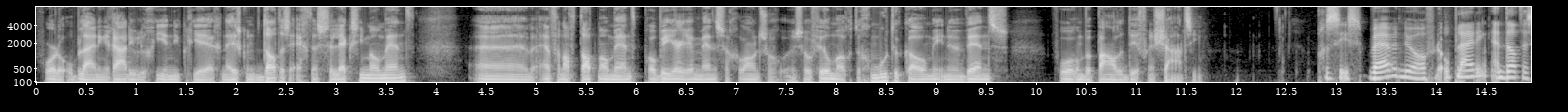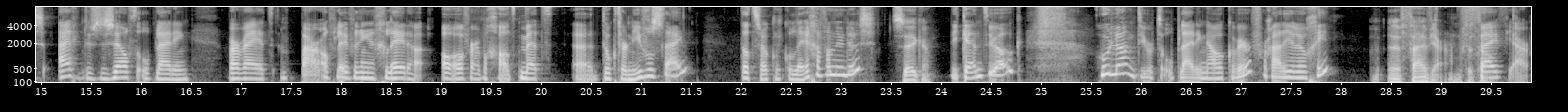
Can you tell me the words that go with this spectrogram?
voor de opleiding radiologie en nucleaire geneeskunde. Dat is echt een selectiemoment. Uh, en vanaf dat moment probeer je mensen gewoon zo, zoveel mogelijk tegemoet te komen in hun wens voor een bepaalde differentiatie. Precies. We hebben het nu over de opleiding. En dat is eigenlijk dus dezelfde opleiding waar wij het een paar afleveringen geleden al over hebben gehad met uh, dokter Nievelstein. Dat is ook een collega van u dus. Zeker. Die kent u ook. Hoe lang duurt de opleiding nou ook alweer voor radiologie? Uh, vijf jaar. Vijf jaar,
